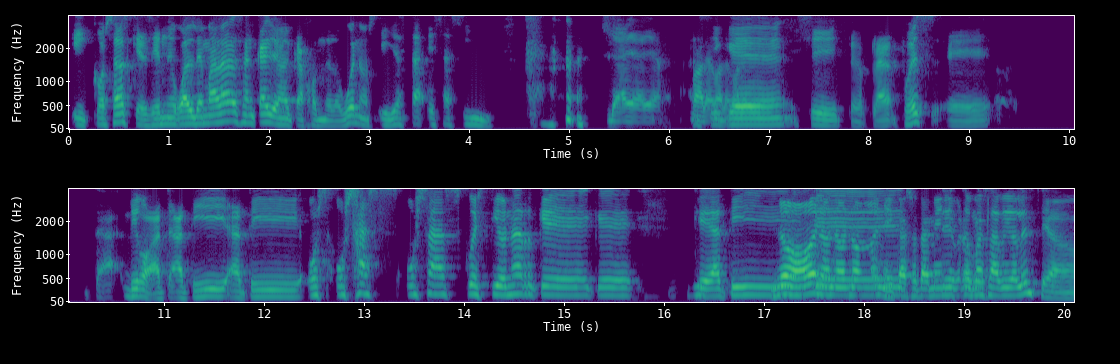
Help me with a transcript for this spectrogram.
y cosas que siendo igual de malas han caído en el cajón de los buenos y ya está, es así. Ya, ya, ya. Así que sí, pero claro, pues eh, digo, a, ti, a ti osas, osas cuestionar que, que a ti. No, no, no, no. En mi caso también. ¿Es más la violencia?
